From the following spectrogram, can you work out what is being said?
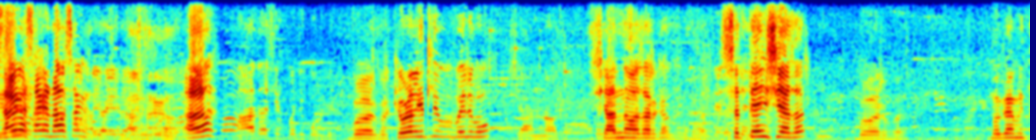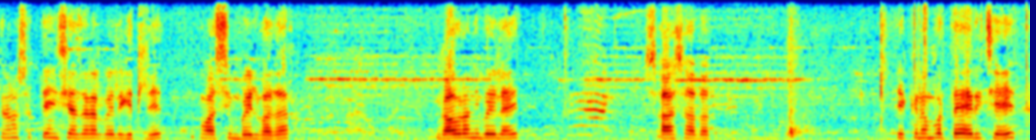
सांगा सांगा नाव सांगा. हा बर बर. केवढ्याला घेतली पहिले भाऊ? शहाण्णव हजार. शहाण्णव हजार का? सत्याऐंशी हजार? बर बर. बघा मित्रांनो सत्याऐंशी हजाराला बैल घेतलेत. वाशिम बैल बाजार. गावरानी बैल आहेत. सहा सहा दात एक नंबर तयारीचे आहेत.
